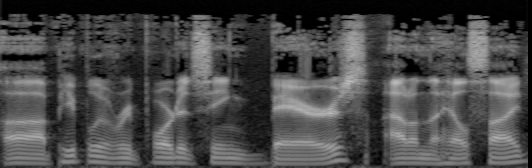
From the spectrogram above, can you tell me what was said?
uh, people have reported seeing bears out on the hillside.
